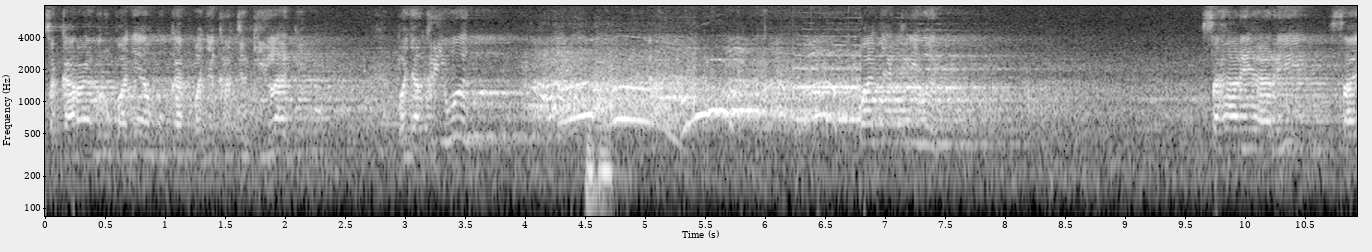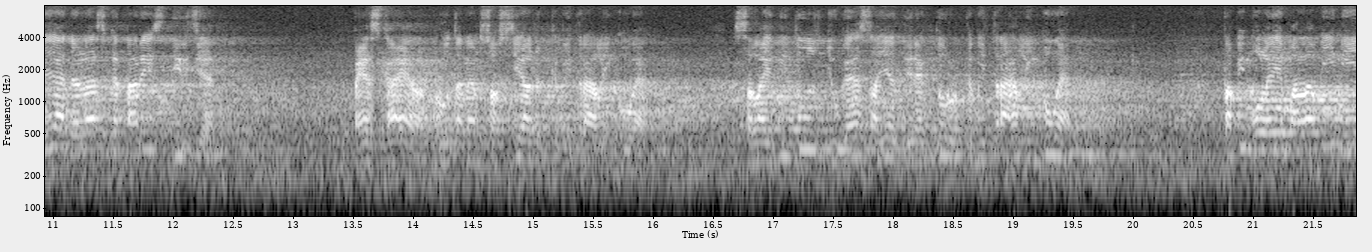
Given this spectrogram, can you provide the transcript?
Sekarang rupanya bukan banyak rezeki lagi, banyak reward. Banyak reward. Sehari-hari saya adalah sekretaris dirjen PSKL, Perhutanan Sosial dan Kemitraan Lingkungan. Selain itu juga saya direktur kemitraan lingkungan. Tapi mulai malam ini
